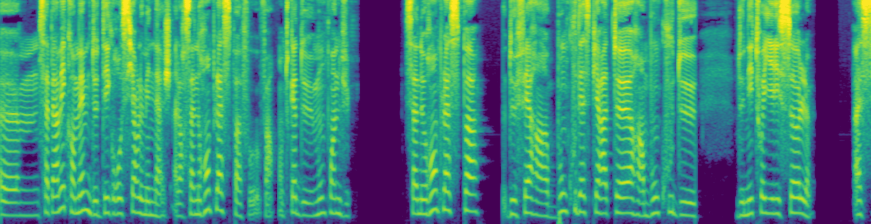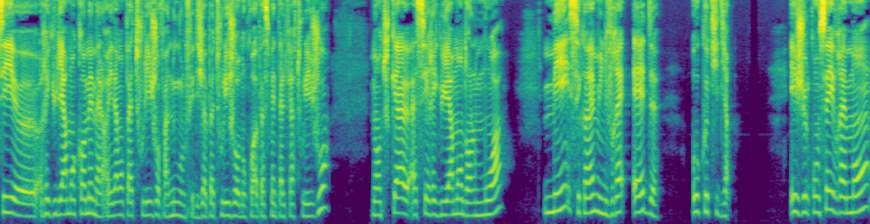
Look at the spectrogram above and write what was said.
Euh, ça permet quand même de dégrossir le ménage. Alors ça ne remplace pas, enfin en tout cas de mon point de vue, ça ne remplace pas de faire un bon coup d'aspirateur, un bon coup de nettoyer les sols assez euh, régulièrement quand même. Alors évidemment pas tous les jours. Enfin nous on le fait déjà pas tous les jours, donc on va pas se mettre à le faire tous les jours. Mais en tout cas assez régulièrement dans le mois. Mais c'est quand même une vraie aide au quotidien. Et je le conseille vraiment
